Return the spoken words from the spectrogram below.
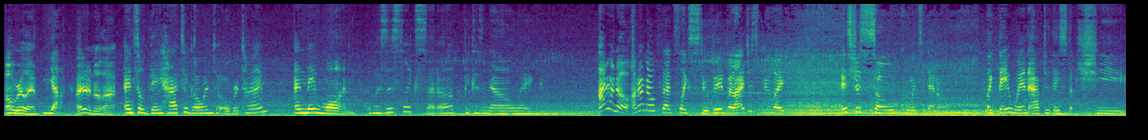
Oh really? Yeah. I didn't know that. And so they had to go into overtime and they won. Was this like set up because now like don't know. I don't know if that's like stupid, but I just feel like it's just so coincidental. Like they win after they st- she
